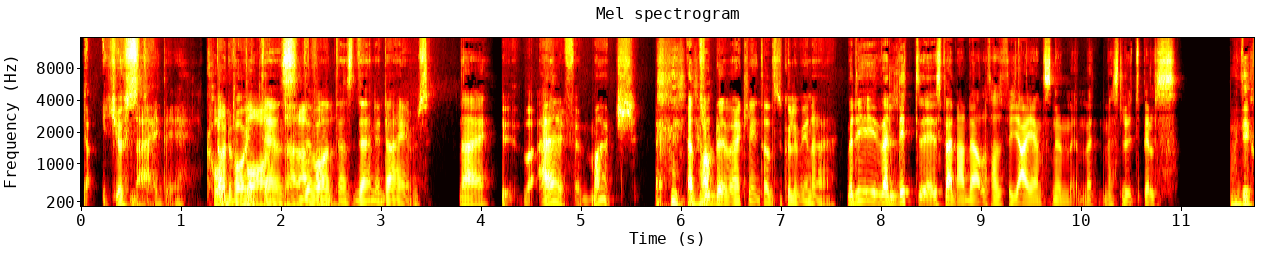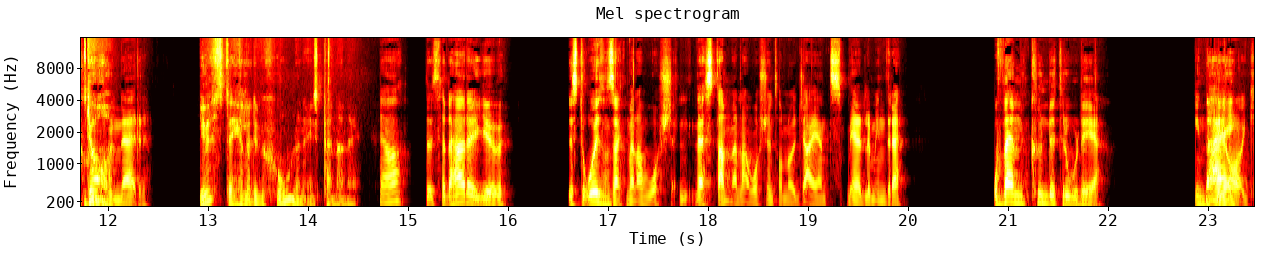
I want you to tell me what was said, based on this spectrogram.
Ja, just Nej, det. det Ja, det, var inte ens, det var inte ens Danny Dimes. Nej, Vad är det för match? Jag Ja. trodde verkligen inte att de skulle vinna det här. men det är ju väldigt eh, spännande i alla fall för Giants nu med, med slutspelsvisioner. Just det, hela divisionen är ju spännande. Ja, så, så det här är ju, det står ju som sagt mellan nästan mellan Washington och Giants mer eller mindre. Och vem kunde tro det? Inte Nej. jag.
